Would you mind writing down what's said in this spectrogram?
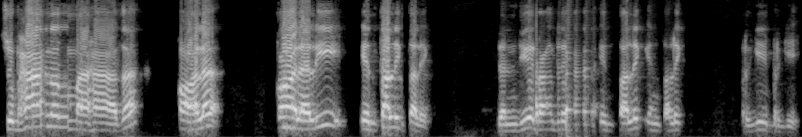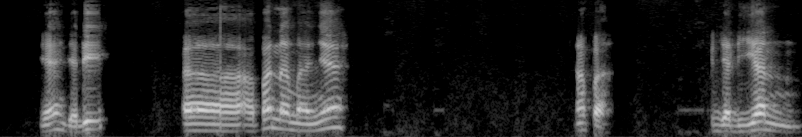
Subhanallah mahadha Qala qala li intalik talik. dan dia orang itu intalik intalik pergi pergi ya jadi uh, apa namanya apa kejadian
